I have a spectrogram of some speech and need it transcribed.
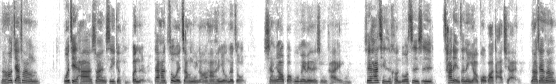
然后加上我姐她虽然是一个很笨的人，但她作为长女，然后她很有那种想要保护妹妹的心态，嗯所以她其实很多次是差点真的也要跟我爸打起来了。然后加上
